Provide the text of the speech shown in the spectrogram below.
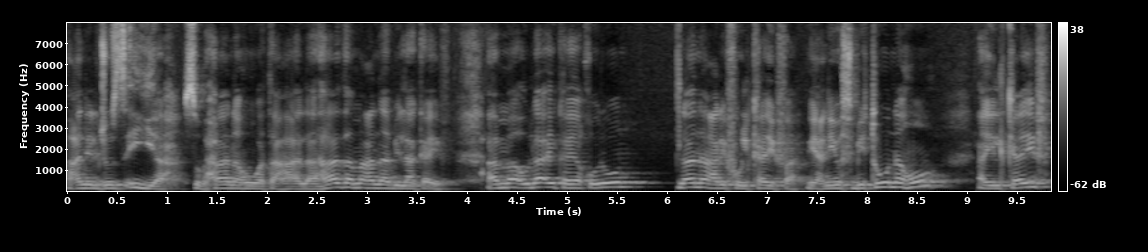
عن الجزئية سبحانه وتعالى. هذا معنى بلا كيف. أما أولئك يقولون لا نعرف الكيف يعني يثبتونه أي الكيف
